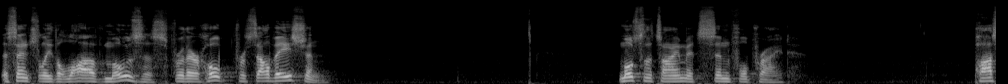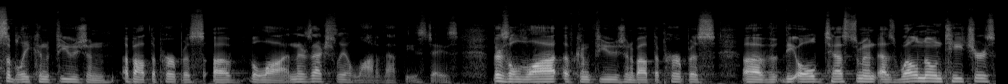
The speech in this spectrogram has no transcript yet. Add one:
essentially the law of Moses for their hope for salvation? Most of the time, it's sinful pride, possibly confusion about the purpose of the law. And there's actually a lot of that these days. There's a lot of confusion about the purpose of the Old Testament, as well known teachers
